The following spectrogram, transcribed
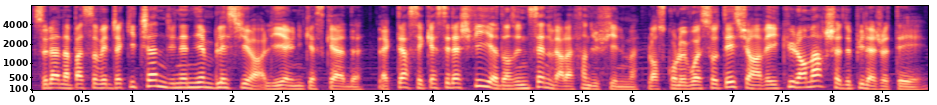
cela n'a pas sauvé Jackie Chan d'une énième blessure liée à une cascade. L'acteur s'est cassé la cheville dans une scène vers la fin du film, lorsqu'on le voit sauter sur un véhicule en marche depuis la jetée.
